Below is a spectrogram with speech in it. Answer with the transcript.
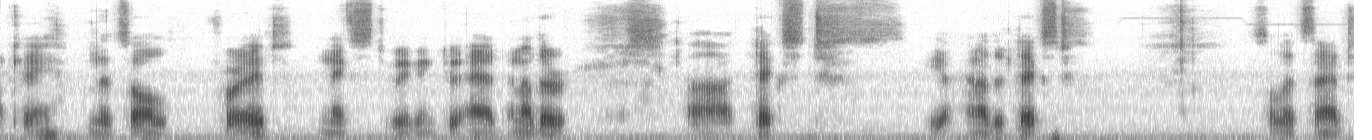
Okay that's all for it. Next we're going to add another uh, text. Yeah another text. So let's add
